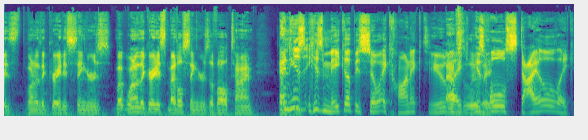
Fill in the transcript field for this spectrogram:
is one of the greatest singers, but one of the greatest metal singers of all time. And his his makeup is so iconic too. Like his whole style, like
